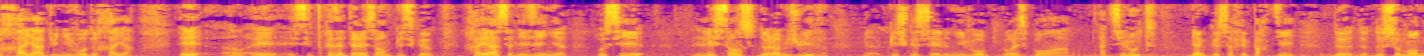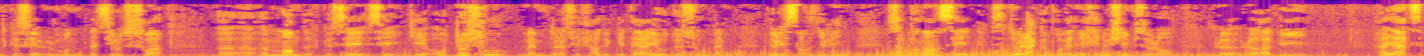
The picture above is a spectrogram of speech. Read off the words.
chaya, du niveau de chaya. Et, et c'est très intéressant puisque chaya ça désigne aussi l'essence de l'âme juive, puisque c'est le niveau qui correspond à Atzilut, bien que ça fait partie de, ce monde, que c'est le monde d'Atzilut, ce soit euh, un monde que qui est au-dessous même de la séphira de Keter et au-dessous même de l'essence divine. Cependant, c'est, de là que proviennent les Chidushim, selon le, rabbi Hayatz,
